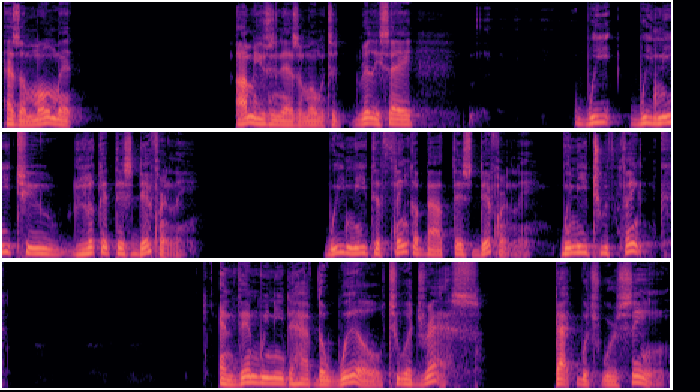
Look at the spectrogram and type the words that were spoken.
as a moment. I'm using it as a moment to really say we we need to look at this differently. We need to think about this differently. We need to think. And then we need to have the will to address that which we're seeing.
